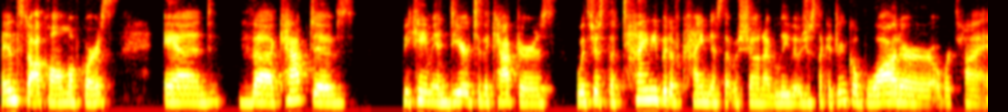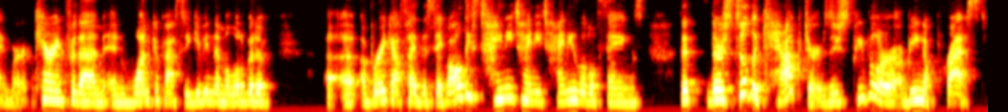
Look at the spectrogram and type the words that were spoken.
in stockholm of course and the captives became endeared to the captors with just a tiny bit of kindness that was shown. I believe it was just like a drink of water over time or caring for them in one capacity, giving them a little bit of a, a break outside the safe, all these tiny, tiny, tiny little things that they're still the captors. These people are, are being oppressed.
